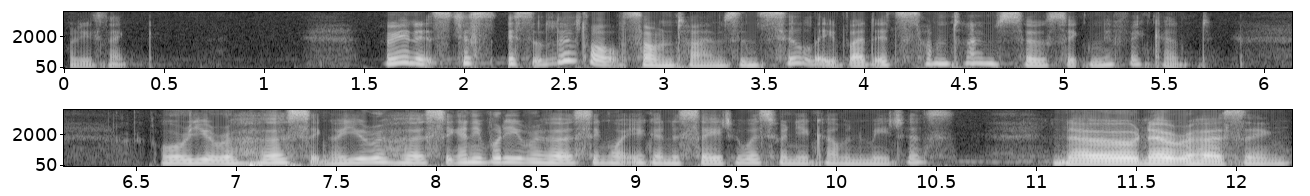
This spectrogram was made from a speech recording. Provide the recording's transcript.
What do you think? I mean, it's just, it's a little sometimes and silly, but it's sometimes so significant. Or you're rehearsing. Are you rehearsing? Anybody rehearsing what you're going to say to us when you come and meet us? No, no rehearsing.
